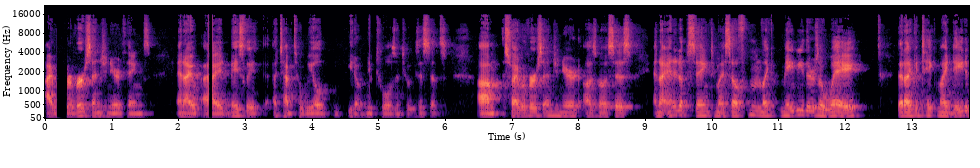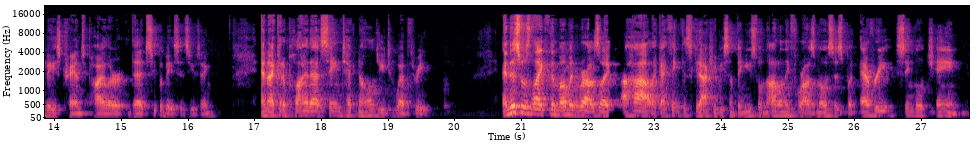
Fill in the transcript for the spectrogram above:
I reverse engineer things, and I, I basically attempt to wield you know new tools into existence. Um, so I reverse engineered Osmosis, and I ended up saying to myself, hmm, like maybe there's a way that I could take my database transpiler that Supabase is using, and I could apply that same technology to Web3. And this was like the moment where I was like, aha, like I think this could actually be something useful, not only for osmosis, but every single chain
